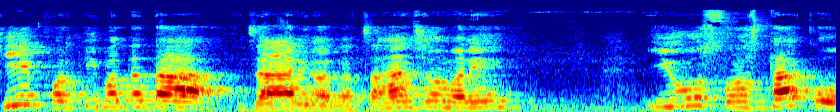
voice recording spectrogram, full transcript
के प्रतिबद्धता जाहेर गर्न चाहन्छौँ भने यो संस्थाको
